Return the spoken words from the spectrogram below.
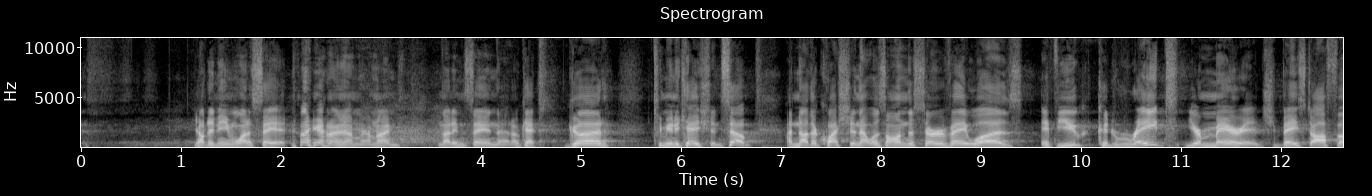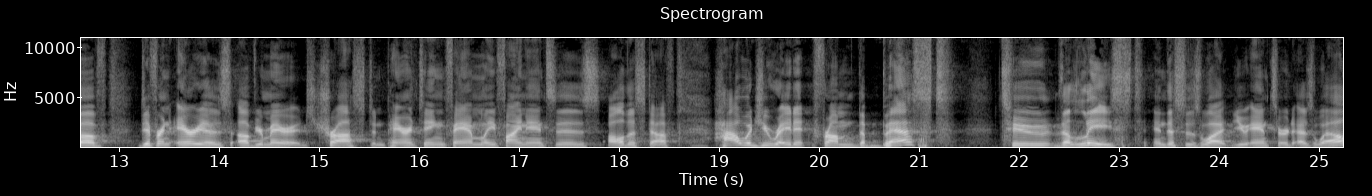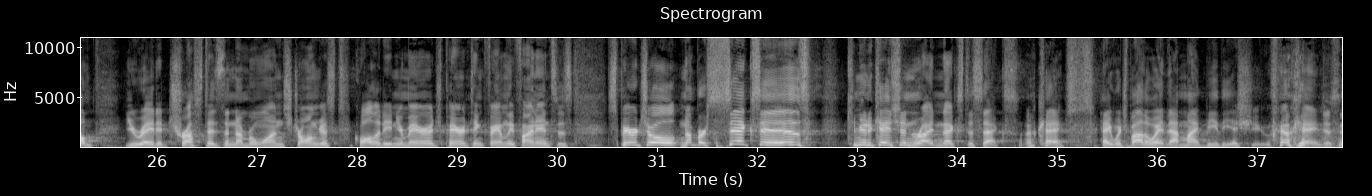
Y'all didn't even want to say it. I'm, not, I'm not even saying that. Okay. Good communication. So, another question that was on the survey was if you could rate your marriage based off of different areas of your marriage trust and parenting, family, finances, all this stuff how would you rate it from the best to the least? And this is what you answered as well. You rated trust as the number one strongest quality in your marriage, parenting, family, finances. Spiritual, number six is communication right next to sex. Okay. Hey, which by the way, that might be the issue. okay, just.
